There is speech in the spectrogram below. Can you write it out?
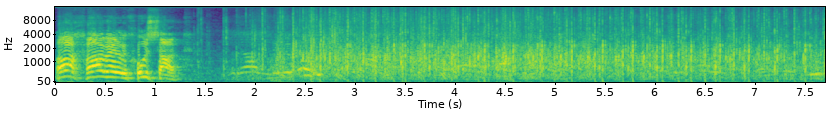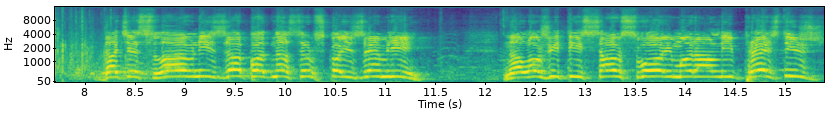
a Havel Husak. Da će slavni zapad na srpskoj zemlji naložiti sav svoj moralni prestiž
